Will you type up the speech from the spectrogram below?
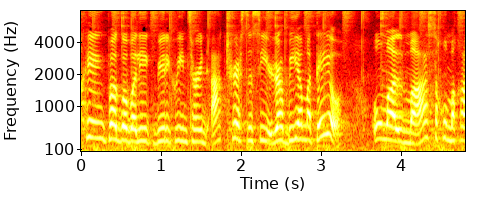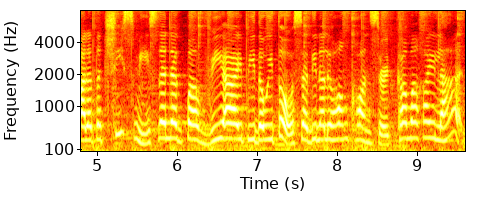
Aking pagbabalik, beauty queen turned actress na si Rabia Mateo. Umalma sa kumakalat na chismis na nagpa-VIP daw ito sa dinaluhang concert kamakailan.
